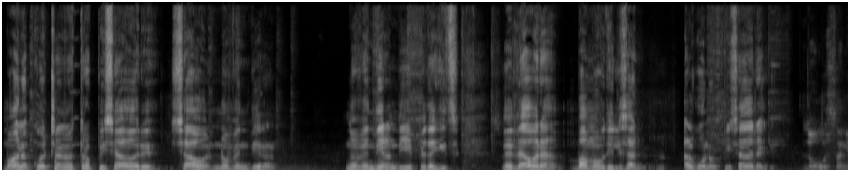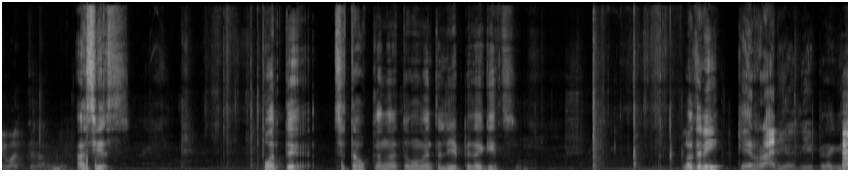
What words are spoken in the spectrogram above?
Vamos a encontrar a nuestros auspiciadores. Chao, nos vendieron. Nos vendieron 10 petaquits. Desde ahora vamos a utilizar algunos auspiciadores. Lo usan igual que los míos. Así es. Ponte. Se está buscando en este momento el 10 petaquits. ¿Lo tení? Qué raro, DJ Petaquits.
